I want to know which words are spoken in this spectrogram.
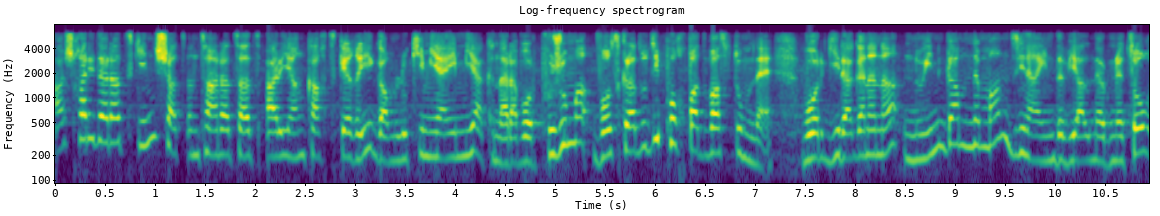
Աշխարհի դարածքին շատ ընդհանրացած արյան քաղցկեղի կամ լուկեմիայի միակ հնարավոր բուժումը ոսկրադուդի փոխպատվաստումն է, որ գիրականանա նույն կամ նման ձինային դվյալներ ունեցող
